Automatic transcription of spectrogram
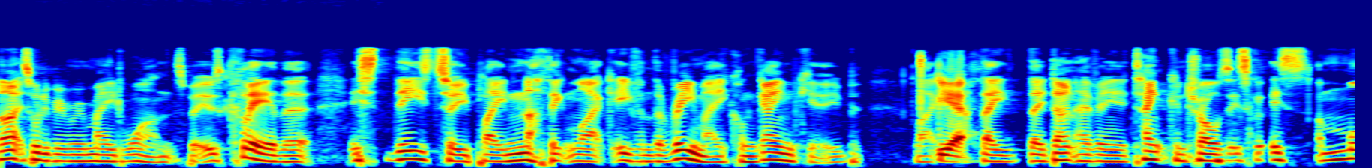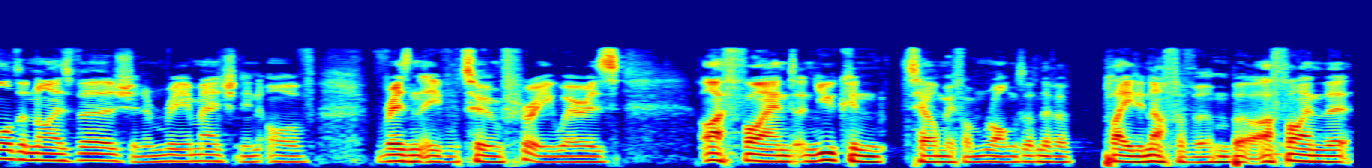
know it's already been remade once, but it was clear that it's these two play nothing like even the remake on GameCube. Like Yeah. they, they don't have any tank controls. It's it's a modernized version and reimagining of Resident Evil 2 and 3. Whereas I find, and you can tell me if I'm wrong, 'cause I've never played enough of them, but I find that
